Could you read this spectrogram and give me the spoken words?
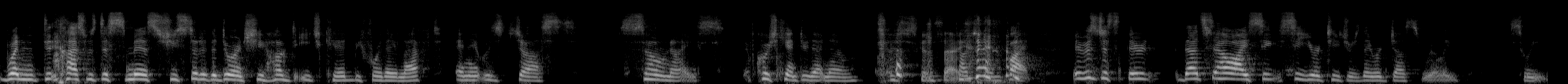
when the class was dismissed, she stood at the door and she hugged each kid before they left. And it was just so nice. Of course, you can't do that now. I was just gonna say. Them, but it was just there. That's how I see see your teachers. They were just really sweet.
